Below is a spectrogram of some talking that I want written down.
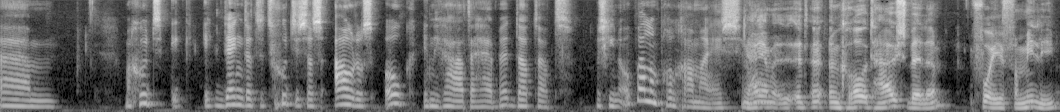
Um, maar goed, ik, ik denk dat het goed is als ouders ook in de gaten hebben dat dat misschien ook wel een programma is. Ja, ja maar het, een groot huis willen voor je familie,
